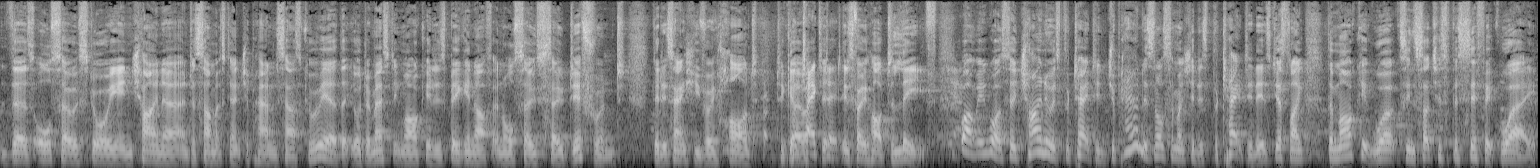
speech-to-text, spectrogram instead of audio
There's also a story in China and to some extent Japan and South Korea that your domestic market is big enough and also so different that it's actually very hard to go. Protected. It's very hard to leave. Yeah. Well, I mean, well, so China is protected. Japan is not so much that it's protected. It's just like the market works in such a specific way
